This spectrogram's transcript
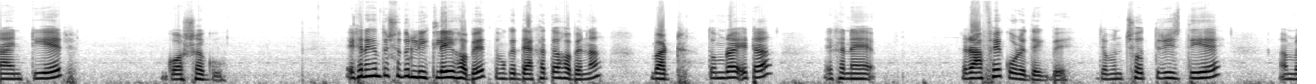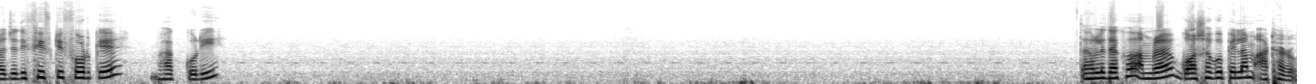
নাইনটি এর গসাগু। এখানে কিন্তু শুধু লিখলেই হবে, তোমাকে দেখাতে হবে না বাট তোমরা এটা এখানে রাফে করে দেখবে। যেমন ছত্রিশ দিয়ে আমরা যদি ফিফটি ফোরকে ভাগ করি তাহলে দেখো আমরা গসাগু পেলাম আঠারো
